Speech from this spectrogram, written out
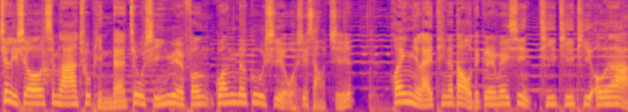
这里是由喜马拉雅出品的《就是音乐风光阴的故事》，我是小直，欢迎你来听得到我的个人微信 t t t o n r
